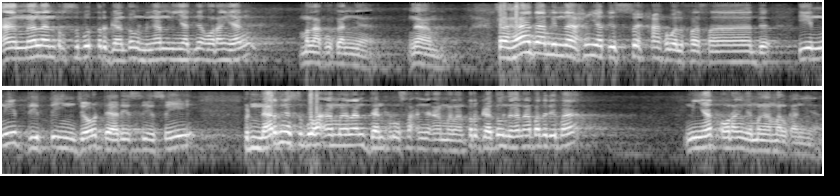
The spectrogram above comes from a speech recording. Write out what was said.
amalan tersebut tergantung dengan niatnya orang yang melakukannya. Naam. Fahada min nahiyati sihhah wal fasad. Ini ditinjau dari sisi benarnya sebuah amalan dan rusaknya amalan. Tergantung dengan apa tadi, Pak? Niat orang yang mengamalkannya.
